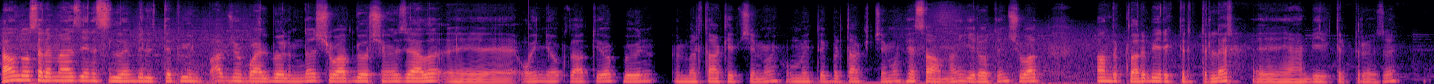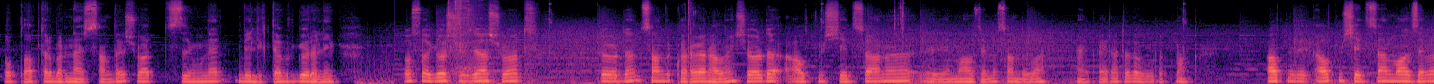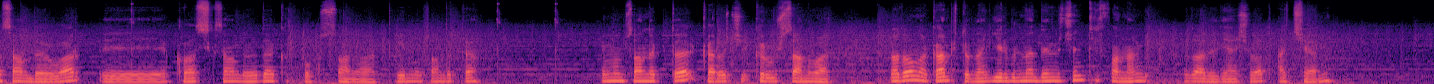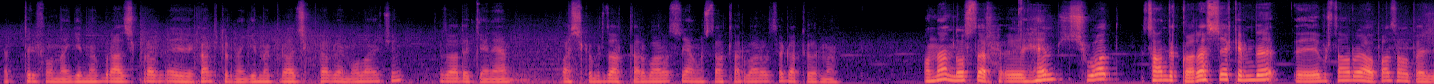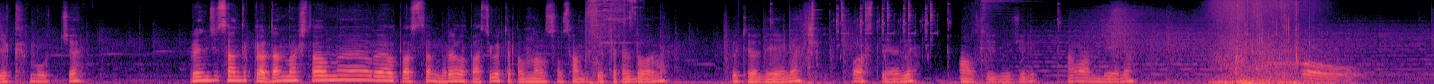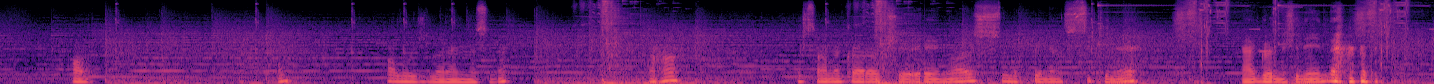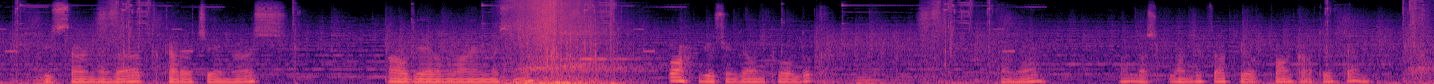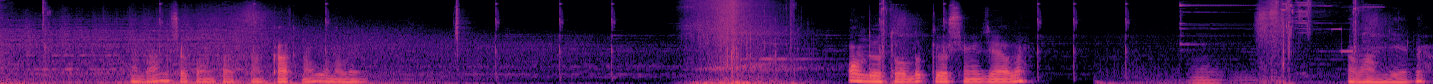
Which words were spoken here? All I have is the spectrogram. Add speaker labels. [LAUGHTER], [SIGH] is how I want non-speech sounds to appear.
Speaker 1: Tamam dostlar hemen yeni sizlerle birlikte bugün PUBG Mobile bölümünde şu an görüşünüz yalı eee, oyun yok zaten yok. Bugün bir takipçimin umutlu bir takipçimin hesabından geri otun şu an sandıkları biriktiriptirler. Eee, yani biriktirip duruyoruz toplaptır bir neş sandığı. Şu an sizinle birlikte bir görelim. Dostlar görüşünüz ya şu an Şuradan sandıklara karalım. Şurada 67 tane eee, malzeme sandığı var. Yani gayrata da unutmam. 60 67 tane malzeme sandığı var. Ee, klasik sandığı da 49 tane var. Premium sandıkta Premium sandıkta karoçi 43 tane var. Onunla kompüterden girebilmediğim için telefondan müsaade ediyen şu an açıyorum. Evet, telefondan girmek birazcık problem, e, kompüterden girmek birazcık problem olan için müsaade et yani başka bir zatlar var olsa yanlış zatlar var olsa katıyorum ben. Ondan dostlar e, hem şu an sandıklar açacak hem de e, Royal Pass alıp verecek muhtemelen. Birinci sandıklardan başlayalım mı? Royal Pass'tan mı? Royal Pass'ı götürelim. Ondan sonra sandık götürelim doğru mu? Götür diyelim. Bas diyelim. 600 ücelik. Tamam diyelim. Oo. Al. Al ucular emmesine. Aha. Eğin var. Şimdi benim skini. Ya görünüşü değil de. [LAUGHS] Bir karaçı eğin var. Al diyelim lan emmesine. Oh görüşünüz 12 olduk. Tamam. Ama başka kullanacak zat yok. Puan kartı yok değil mi? Ben mi çok puan karttan? Kartla kullanmalıyım. 14 olduk. Görüşünüz yağlı. Tamam diyelim.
